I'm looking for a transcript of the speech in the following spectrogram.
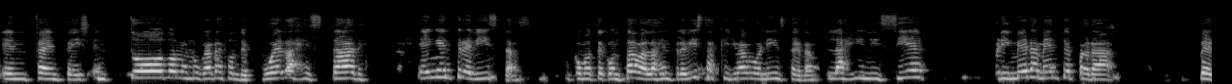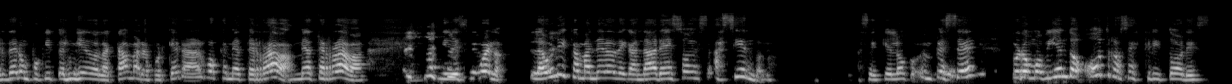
en fanpage, en todos los lugares donde puedas estar, en entrevistas. Como te contaba, las entrevistas que yo hago en Instagram, las inicié primeramente para perder un poquito el miedo a la cámara, porque era algo que me aterraba, me aterraba. Y decía, bueno, la única manera de ganar eso es haciéndolo. Así que lo empecé promoviendo otros escritores,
